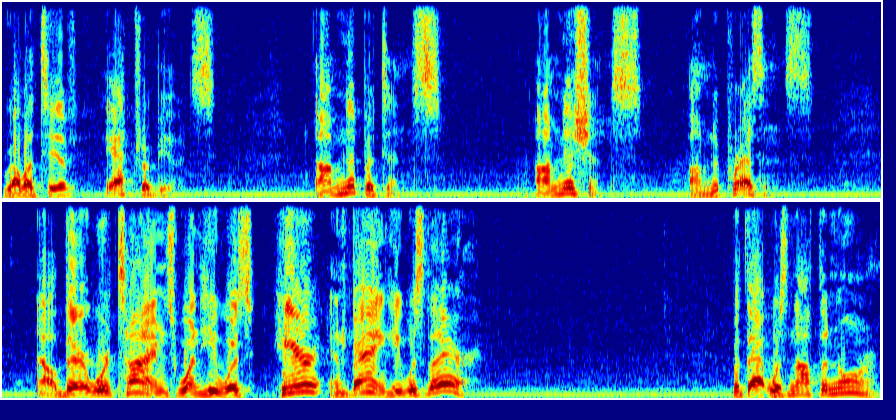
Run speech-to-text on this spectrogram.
relative attributes omnipotence, omniscience, omnipresence. Now, there were times when he was here and bang, he was there. But that was not the norm.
